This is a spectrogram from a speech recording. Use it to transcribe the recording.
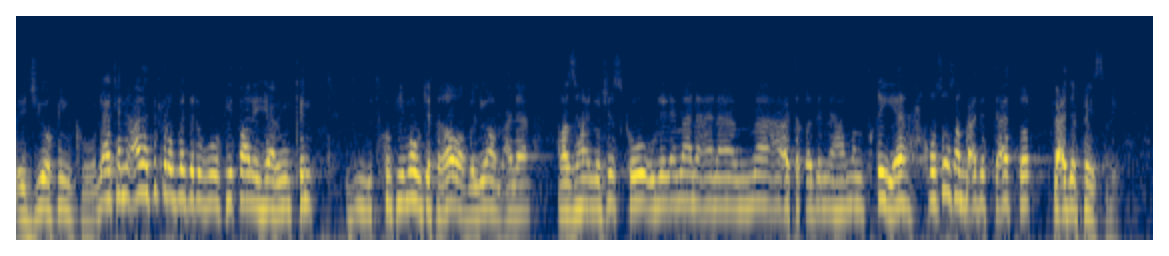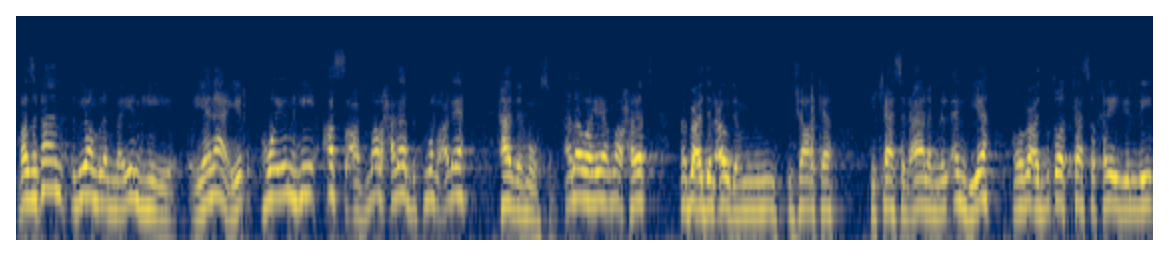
جيوفينكو، لكن على فكرة بدر في طاري الهلال ممكن تكون في موجة غضب اليوم على رازفان لوشيسكو وللأمانة أنا ما أعتقد إنها منطقية خصوصا بعد التعثر بعد الفيصلي. رازفان اليوم لما ينهي يناير هو ينهي أصعب مرحلة بتمر عليه هذا الموسم ألا وهي مرحلة ما بعد العودة من مشاركة في كأس العالم للأندية وما بعد بطولة كأس الخليج اللي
